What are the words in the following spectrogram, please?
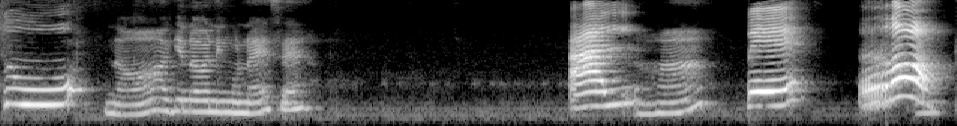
su No, aquí no veo ninguna S. al Ajá. perro. Ok.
